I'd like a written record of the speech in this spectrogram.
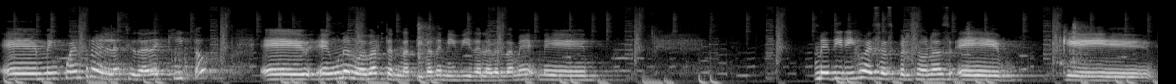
Eh, me encuentro en la ciudad de Quito, en una nueva alternativa de mi vida. La verdad, me, me, me dirijo a esas personas que.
